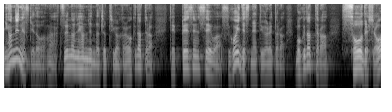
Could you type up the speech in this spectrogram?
日本人ですけど、まあ、普通の日本人とはちょっと違うから僕だったら「哲平先生はすごいですね」って言われたら僕だったら「そうでしょ？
